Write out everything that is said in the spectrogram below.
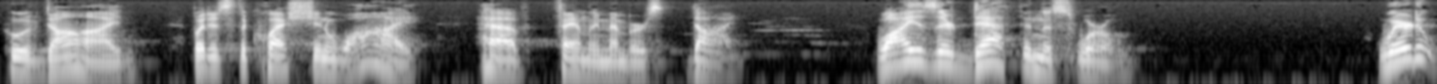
who have died, but it's the question why have family members died? Why is there death in this world? Where do,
